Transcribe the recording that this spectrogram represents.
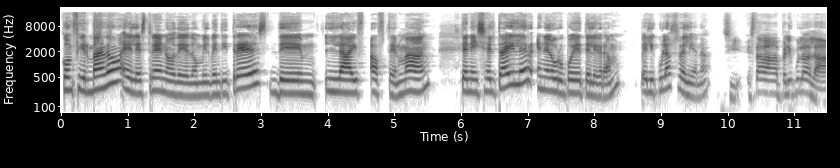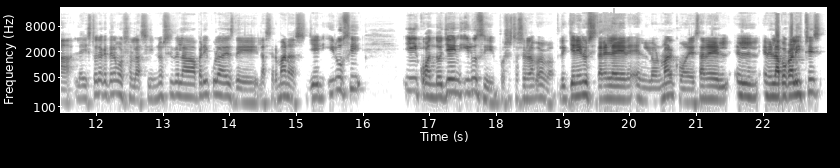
Confirmado el estreno de 2023 de Life After Man. Tenéis el tráiler en el grupo de Telegram, película australiana. Sí, esta película, la, historia que tenemos, o la sinopsis de la película es de las hermanas Jane y Lucy. Y cuando Jane y Lucy, pues esto es en la, Jane y Lucy están en el, normal, como están en el, en el apocalipsis,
